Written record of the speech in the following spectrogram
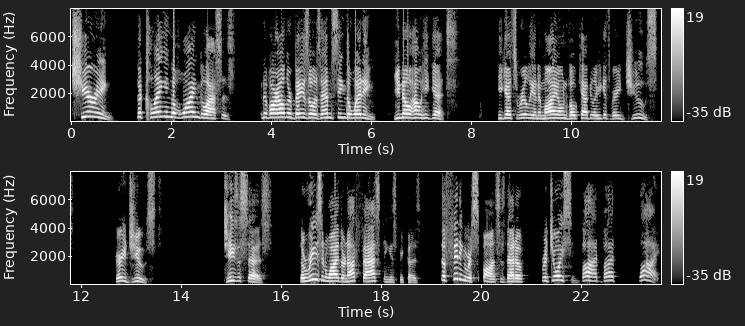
cheering, the clanging of wine glasses. And if our elder Basil is emceeing the wedding, you know how he gets. He gets really, and in my own vocabulary, he gets very juiced. Very juiced. Jesus says the reason why they're not fasting is because the fitting response is that of rejoicing. But, but, why?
